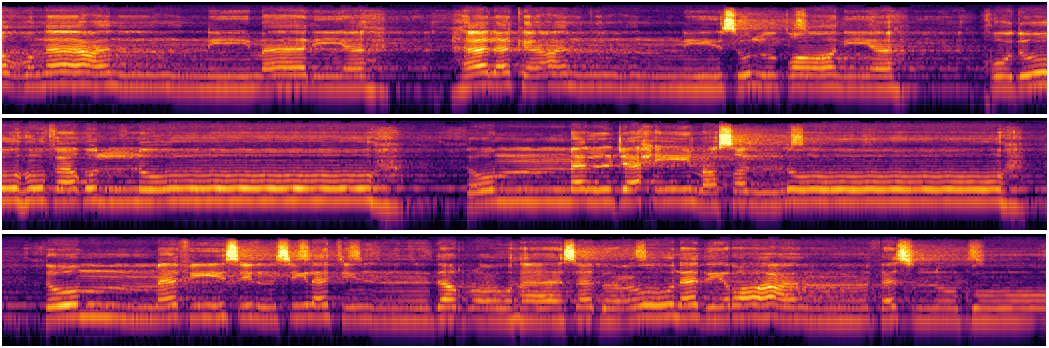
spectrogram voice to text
أغنى عني ماليه هلك عني سلطانيه خذوه فغلوه ثم الجحيم صلوه ثم في سلسلة درعها سبعون ذراعا فاسلكوه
